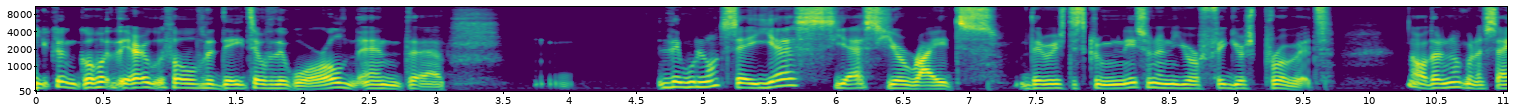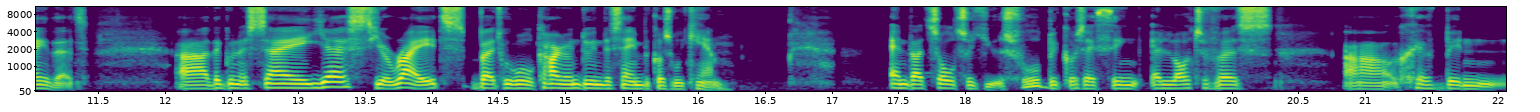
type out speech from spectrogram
you can go there with all the data of the world and uh, they will not say, yes, yes, you're right. There is discrimination and your figures prove it. No, they're not going to say that. Uh, they're going to say, yes, you're right, but we will carry on doing the same because we can. And that's also useful because I think a lot of us uh, have been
